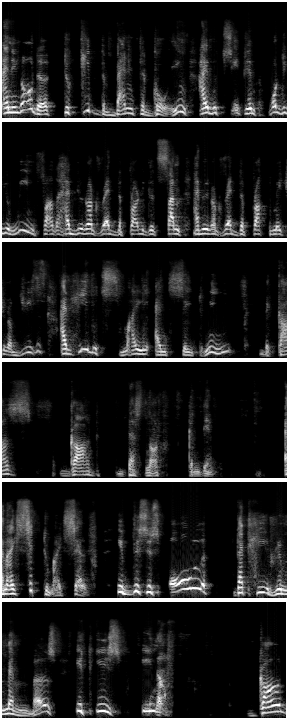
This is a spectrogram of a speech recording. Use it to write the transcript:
And in order to keep the banter going, I would say to him, What do you mean, Father? Have you not read the prodigal son? Have you not read the proclamation of Jesus? And he would smile and say to me, Because God does not condemn. And I said to myself, If this is all that he remembers, it is enough. God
